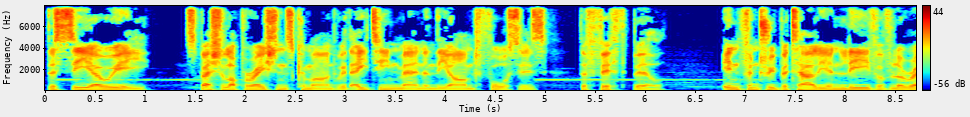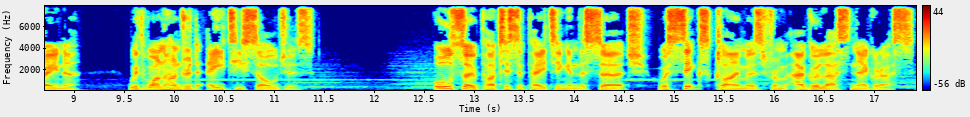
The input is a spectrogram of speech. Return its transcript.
the COE, Special Operations Command with 18 men and the armed forces, the 5th Bill, Infantry Battalion Leave of Lorena, with 180 soldiers. Also participating in the search were six climbers from Aguilas Negras,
